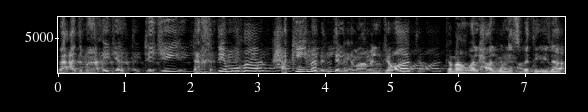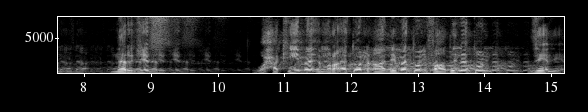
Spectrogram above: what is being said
بعد ما اجت تجي تخدمها حكيمة بنت الإمام الجواد كما هو الحال بالنسبة إلى نرجس وحكيمة امرأة عالمة فاضلة. زين؟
